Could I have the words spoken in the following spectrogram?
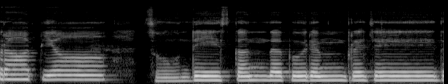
प्राप्य सोन्दे स्कन्दपुरं व्रजेत्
